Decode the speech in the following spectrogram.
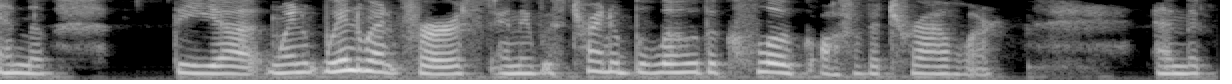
And the the uh, wind, wind went first, and it was trying to blow the cloak off of the traveler. And the,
